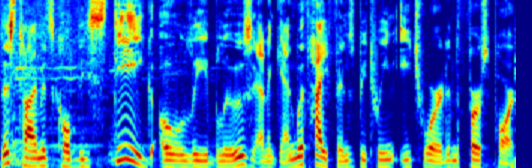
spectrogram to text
This time it's called the Steeg O Lee Blues, and again with hyphens between each word in the first part.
